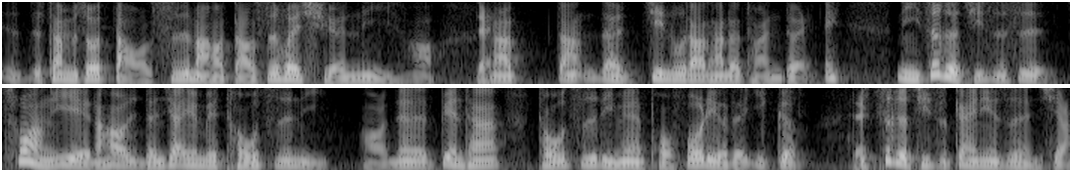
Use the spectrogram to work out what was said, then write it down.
呃他们说导师嘛，哈，导师会选你哈，对。然后当呃进入到他的团队，哎，你这个其实是创业，然后人家愿不愿意投资你，好，那个变他投资里面 portfolio 的一个。这个其实概念是很像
